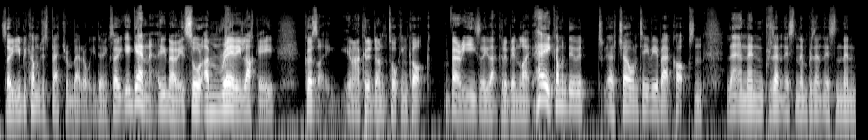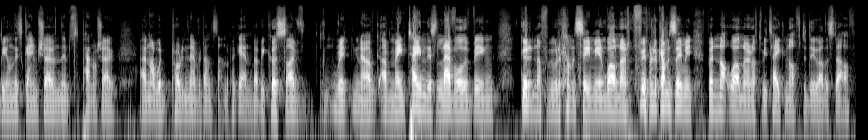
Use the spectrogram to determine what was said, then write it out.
So you become just better and better at what you're doing. So again, you know, it's sort. I'm really lucky because you know I could have done talking cock very easily that could have been like, hey, come and do a, show on TV about cocks and and then present this and then present this and then be on this game show and this panel show, and I would probably never have done stand up again. But because I've, you know, I've, I've maintained this level of being good enough for people to come and see me and well known for people to come and see me, but not well known enough to be taken off to do other stuff.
